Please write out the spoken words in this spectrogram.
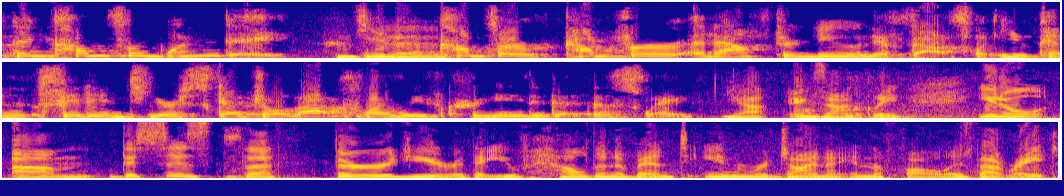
but then come for one day. Mm-hmm. You know, mm-hmm. come for come for an afternoon if that's what you can fit into your schedule. That's why we've created it this way. Yeah, exactly. You know, um, this is the third year that you've held an event in Regina in the fall. Is that right?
